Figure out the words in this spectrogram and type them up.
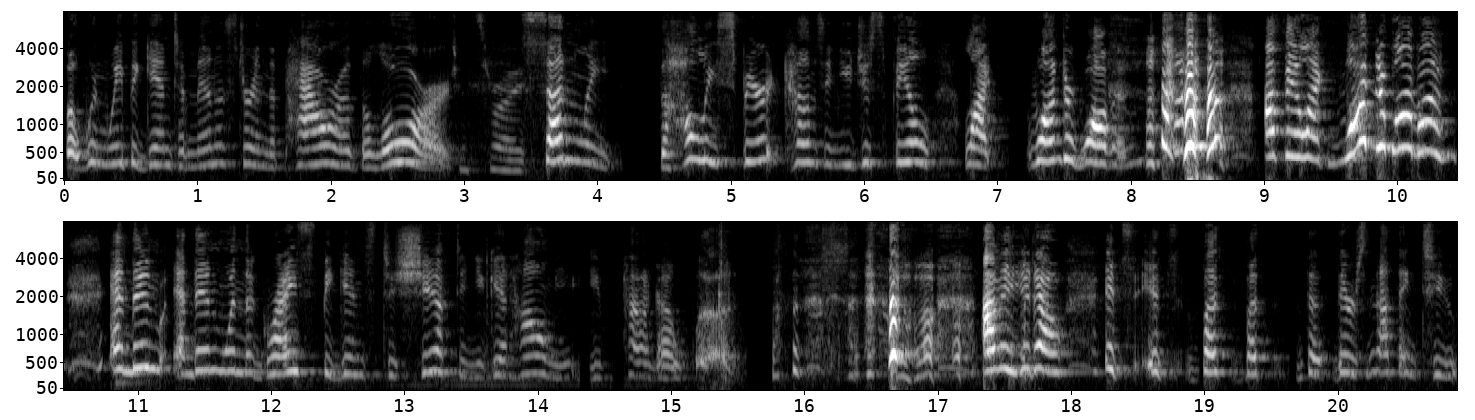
but when we begin to minister in the power of the lord That's right. suddenly the holy spirit comes and you just feel like wonder woman i feel like wonder woman and then and then when the grace begins to shift and you get home you, you kind of go I mean, you know, it's it's but but the, there's nothing to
